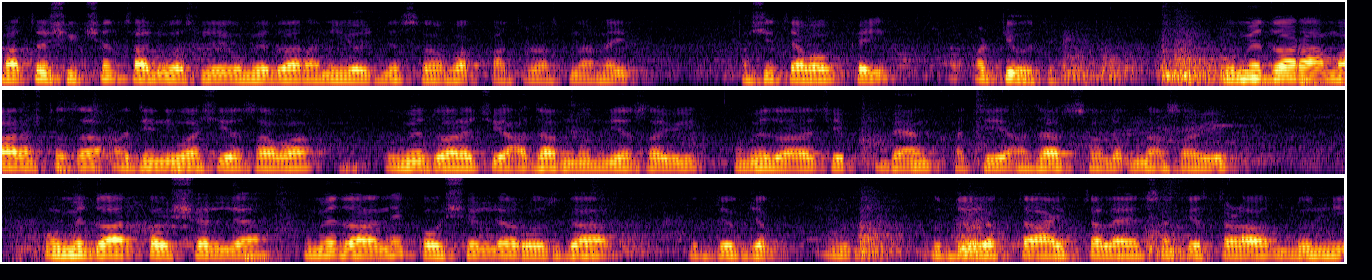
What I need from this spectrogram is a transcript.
मात्र शिक्षण चालू असलेले उमेदवार आणि योजनेत सहभाग पात्र असणार नाहीत अशी त्याबाबत काही अटी होत्या. उमेदवार हा महाराष्ट्राचा अधिनिवासी असावा उमेदवाराची आधार नोंदणी असावी उमेदवाराचे बँक खाते आधार संलग्न असावे. उमेदवार कौशल्य उमेदवाराने कौशल्य रोजगार उद्योजक उद्योजकता आयुक्तालय संकेतस्थळावर नोंदणी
